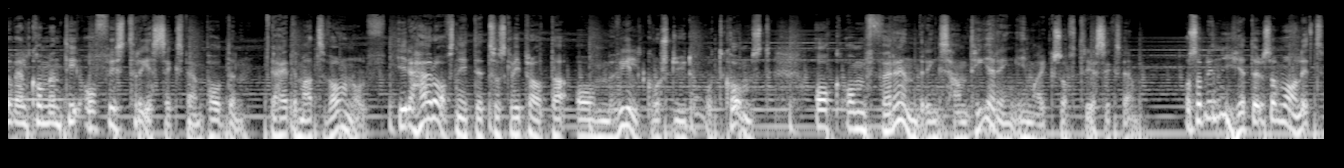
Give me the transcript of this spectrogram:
och välkommen till Office 365-podden. Jag heter Mats Warnolf. I det här avsnittet så ska vi prata om villkorsstyrd åtkomst och om förändringshantering i Microsoft 365. Och så blir nyheter som vanligt.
